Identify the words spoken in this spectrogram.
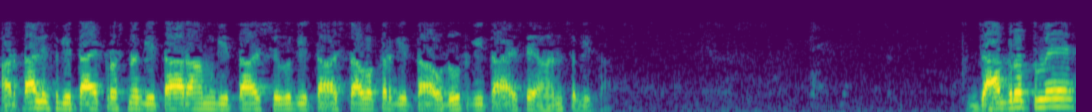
अड़तालीस गीता है, कृष्ण गीता, राम गीता, शिव गीता, सावकर गीता अवधूत गीता, ऐसे हंस गीता। जागृत में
